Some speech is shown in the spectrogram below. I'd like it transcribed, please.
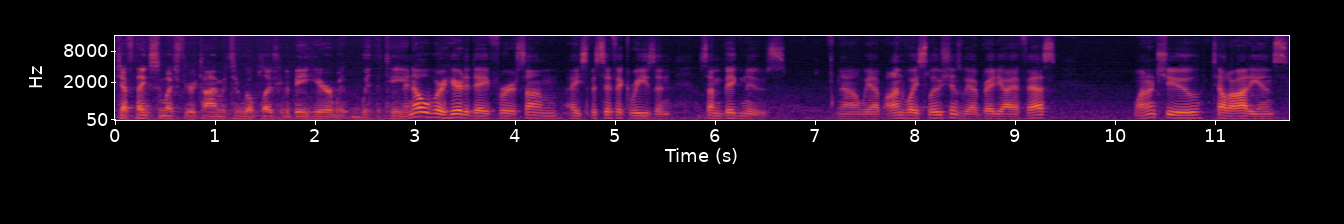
Jeff, thanks so much for your time. It's a real pleasure to be here with, with the team. I know we're here today for some a specific reason, some big news. Now we have Envoy Solutions, we have Brady IFS. Why don't you tell our audience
